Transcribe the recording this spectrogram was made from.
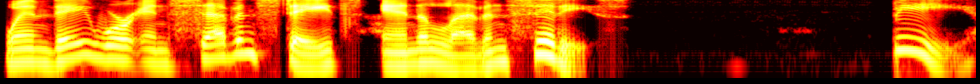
when they were in seven states and 11 cities. B,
